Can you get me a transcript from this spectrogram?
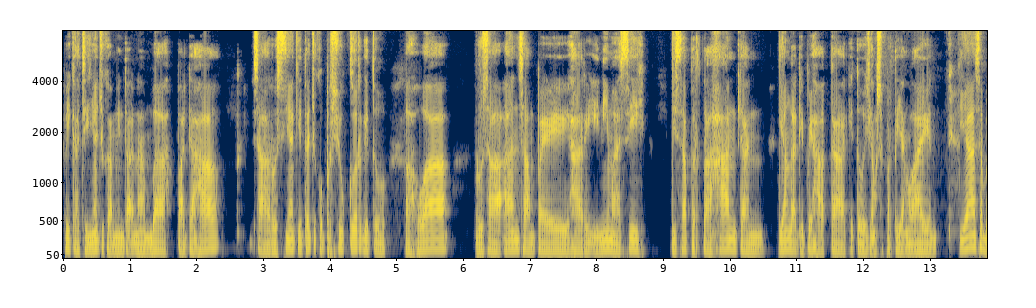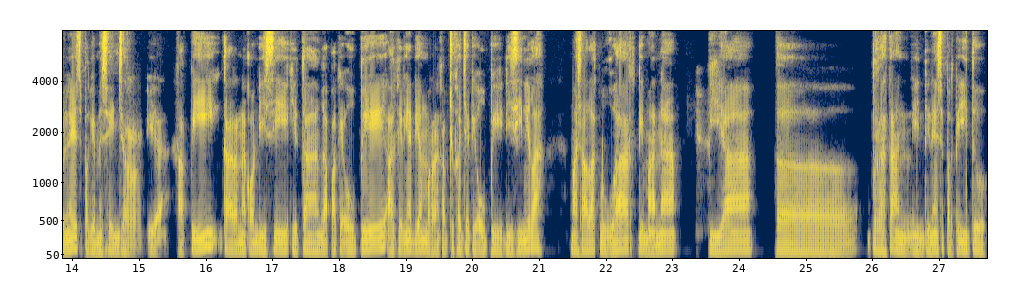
tapi gajinya juga minta nambah. Padahal seharusnya kita cukup bersyukur gitu bahwa perusahaan sampai hari ini masih bisa bertahan dan dia nggak di PHK gitu yang seperti yang lain. Dia sebenarnya sebagai messenger dia. Tapi karena kondisi kita nggak pakai OP, akhirnya dia merangkap juga jadi OP. Di sinilah masalah keluar di mana dia eh, beratan intinya seperti itu.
